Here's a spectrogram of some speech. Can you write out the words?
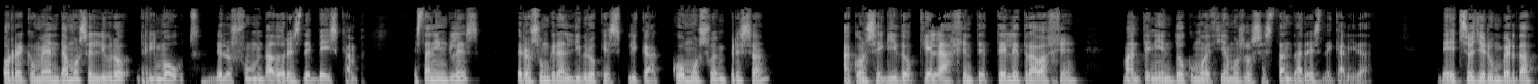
os recomendamos el libro Remote de los fundadores de Basecamp, Está en inglés, pero es un gran libro que explica cómo su empresa ha conseguido que la gente teletrabaje manteniendo, como decíamos, los estándares de calidad. De hecho, Jerón Verdad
